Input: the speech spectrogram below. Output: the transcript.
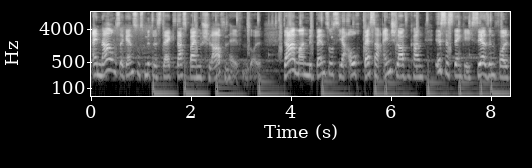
ein Nahrungsergänzungsmittel-Stack, das beim Schlafen helfen soll. Da man mit Benzos ja auch besser einschlafen kann, ist es denke ich sehr sinnvoll,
